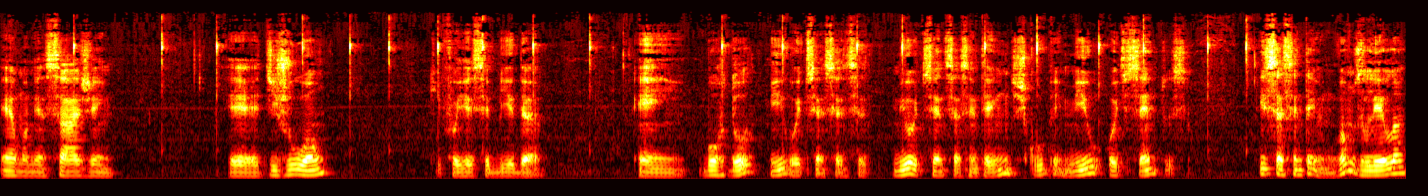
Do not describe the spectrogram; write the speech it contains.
é uma mensagem é, de João, que foi recebida em Bordeaux, 1861, desculpem, 1861. Vamos lê-la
